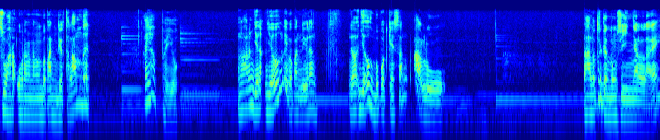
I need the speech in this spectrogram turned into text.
Suara orang nang bepandir terlambat. Kayak apa yuk? Nangaran jarak jauh lah bepandiran jarak jauh bu podcastan. Lalu lalu tergantung sinyal lah eh.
